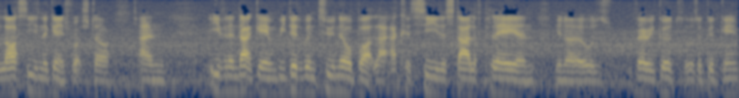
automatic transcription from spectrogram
last season against Rochdale, and even in that game we did win two 0 but like I could see the style of play and you know it was very good. It was a good game.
